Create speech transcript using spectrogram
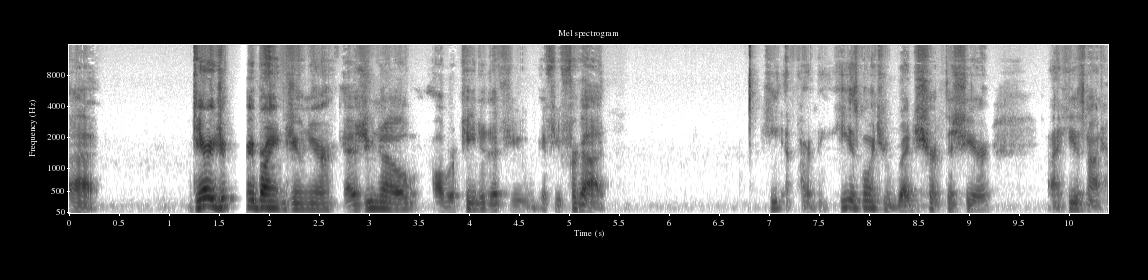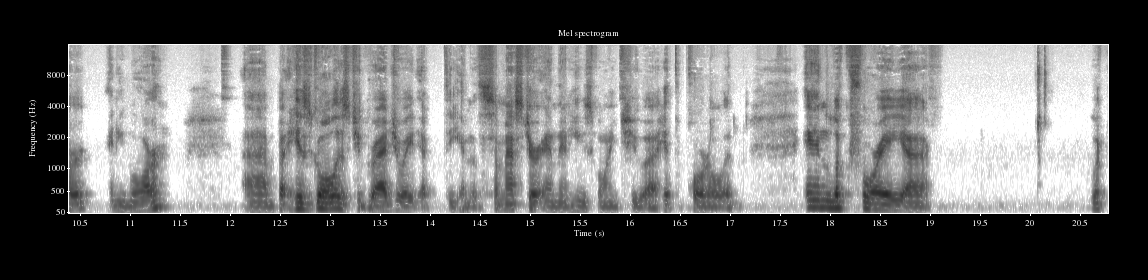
uh, Gary, Gary Bryant Jr., as you know, I'll repeat it if you if you forgot. He, pardon me, he is going to redshirt this year. Uh, he is not hurt anymore, uh, but his goal is to graduate at the end of the semester, and then he's going to uh, hit the portal and and look for a uh, look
